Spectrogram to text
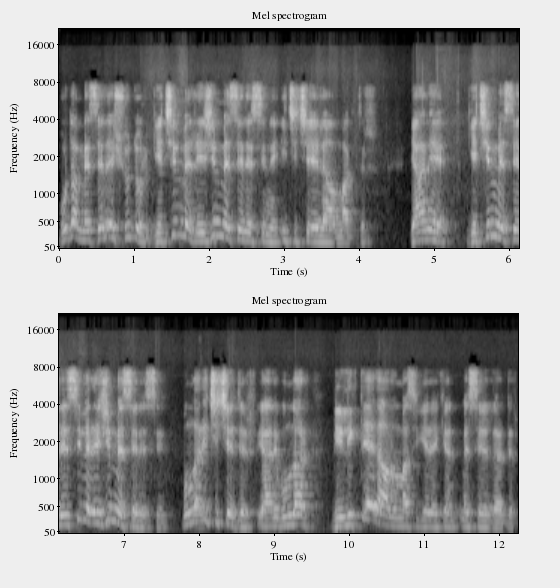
Burada mesele şudur. Geçim ve rejim meselesini iç içe ele almaktır. Yani geçim meselesi ve rejim meselesi. Bunlar iç içedir. Yani bunlar birlikte ele alınması gereken meselelerdir.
